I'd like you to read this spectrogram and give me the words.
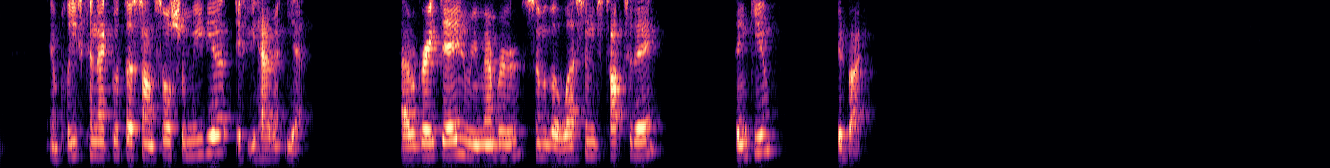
And please connect with us on social media if you haven't yet. Have a great day and remember some of the lessons taught today. Thank you. Goodbye.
